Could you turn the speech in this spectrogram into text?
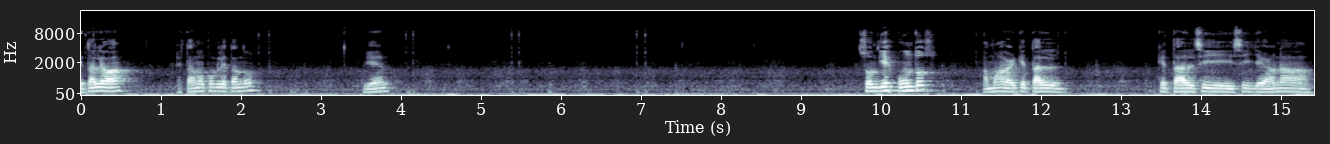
¿Qué tal le va? ¿Estamos completando? Bien. Son 10 puntos. Vamos a ver qué tal qué tal si, si llegaron a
